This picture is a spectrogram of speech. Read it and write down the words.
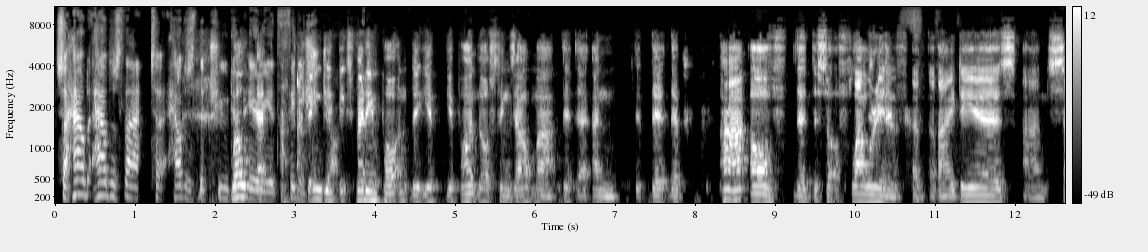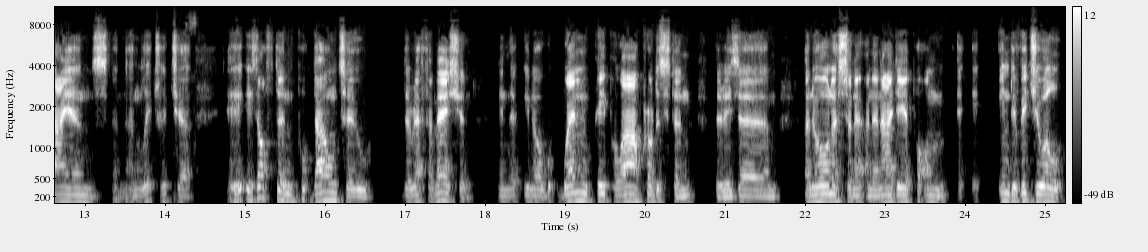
So how how does that uh, how does the Tudor well, period I, finish? I think John? it's very important that you, you point those things out, Mark. That, uh, and the, the part of the, the sort of flowering of, of, of ideas and science and, and literature is often put down to the Reformation. In that you know when people are Protestant, there is um, an onus and, a, and an idea put on individual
